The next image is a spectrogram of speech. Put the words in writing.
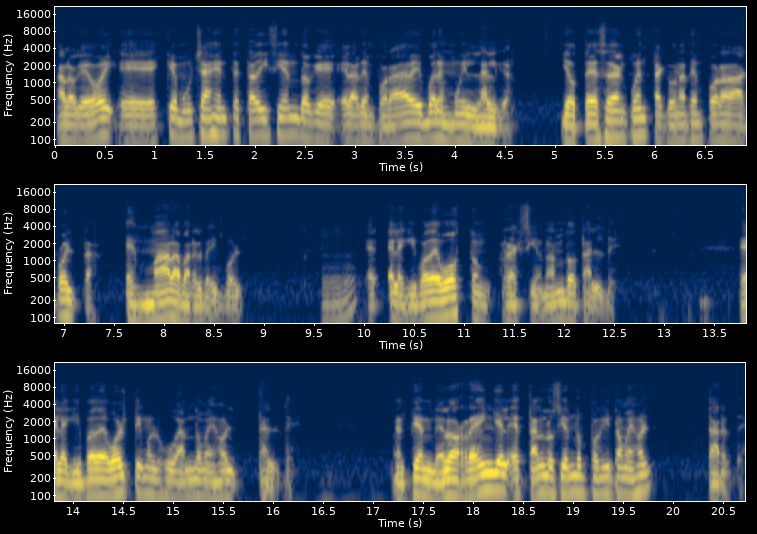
a lo que voy es que mucha gente está diciendo que la temporada de béisbol es muy larga. Y a ustedes se dan cuenta que una temporada corta es mala para el béisbol. el, equipo de Boston reaccionando tarde. El equipo de Baltimore jugando mejor tarde. ¿Me entiendes? Los Rangers están luciendo un poquito mejor tarde.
